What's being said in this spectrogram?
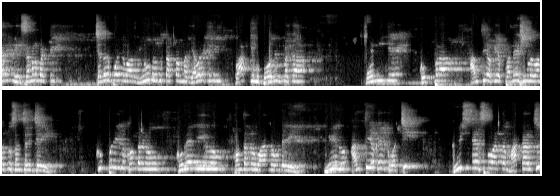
కలిగిన శ్రమను బట్టి చెదరిపోయిన వారు యూదులకు తప్ప మరి ఎవరికి? వాక్యము బోధింపక ఫెనీకే కుప్ర అంత్యొకే ప్రదేశముల వరకు సంచరించేవి కుప్రీలు కొందరును కురేనీయులు కొందరు వారిలో ఉండేవి వీరు అంత్యొకకు వచ్చి గ్రీసు దేశపు వారితో మాట్లాడుతూ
